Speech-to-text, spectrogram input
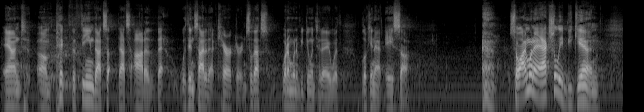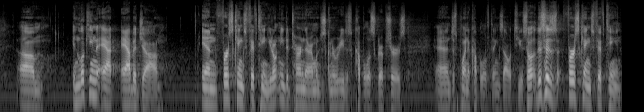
and um, pick the theme that's, that's out of that, with inside of that character. And so that's what I'm going to be doing today with looking at Asa. so I'm going to actually begin um, in looking at Abijah in 1 Kings 15, you don't need to turn there. I'm just going to read a couple of scriptures and just point a couple of things out to you. So this is 1 Kings 15.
